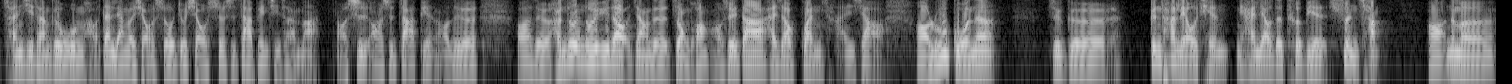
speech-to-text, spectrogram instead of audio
传集团给我问好，但两个小时后就消失了，是诈骗集团吗？啊，是啊，是诈骗啊，这个啊，这个很多人都会遇到这样的状况啊，所以大家还是要观察一下啊啊，如果呢，这个跟他聊天你还聊得特别顺畅啊，那么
